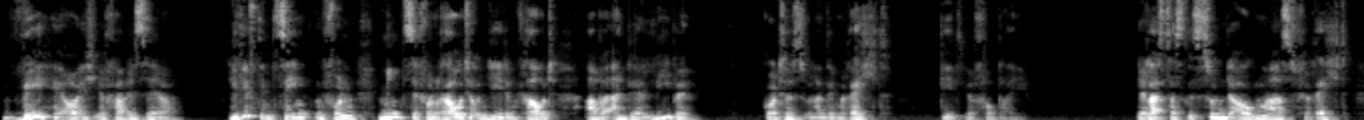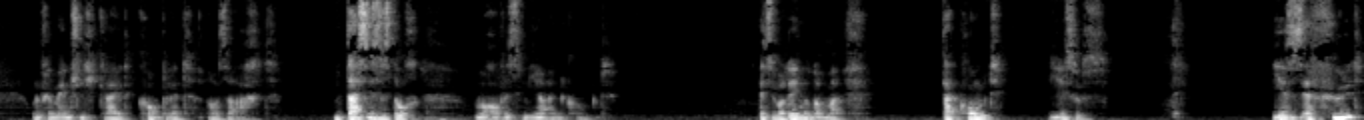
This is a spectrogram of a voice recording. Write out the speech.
wehe euch, ihr Pharisäer. Ihr gebt den Zehnten von Minze, von Raute und jedem Kraut, aber an der Liebe Gottes und an dem Recht geht ihr vorbei. Ihr lasst das gesunde Augenmaß für Recht und für Menschlichkeit komplett außer Acht. Und das ist es doch, worauf es mir ankommt. Jetzt überlegen wir doch mal. Da kommt Jesus. Jesus erfüllt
